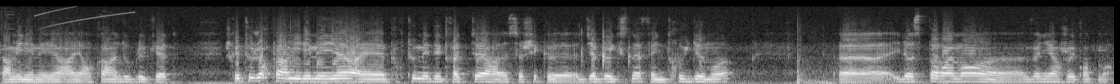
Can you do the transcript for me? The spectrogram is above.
parmi les meilleurs. Et encore un double cut. Je serai toujours parmi les meilleurs et pour tous mes détracteurs, sachez que Diablo X9 a une trouille de moi. Euh, il n'ose pas vraiment euh, venir jouer contre moi.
